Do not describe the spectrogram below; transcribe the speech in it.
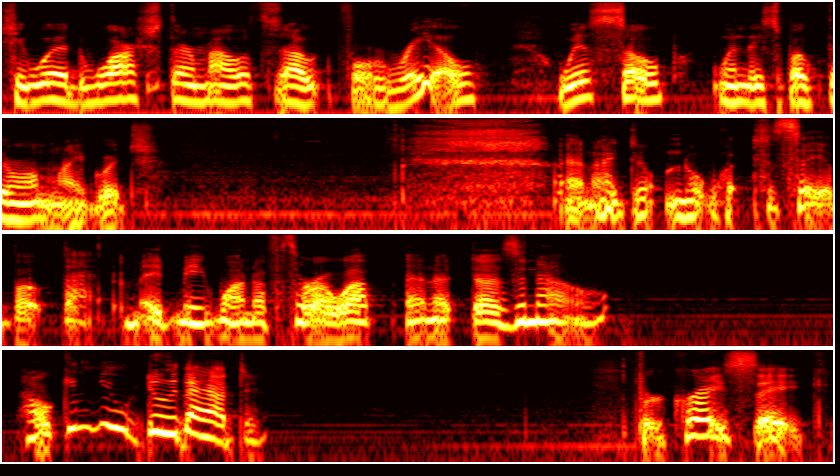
She would wash their mouths out for real with soap when they spoke their own language. And I don't know what to say about that. It made me want to throw up, and it does now. How can you do that? For Christ's sake.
